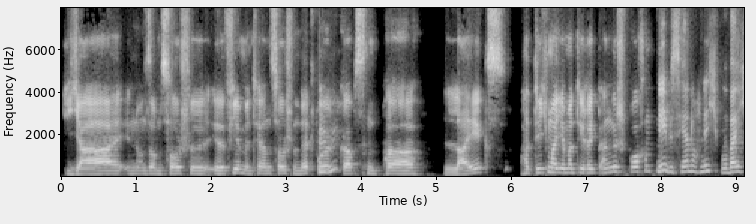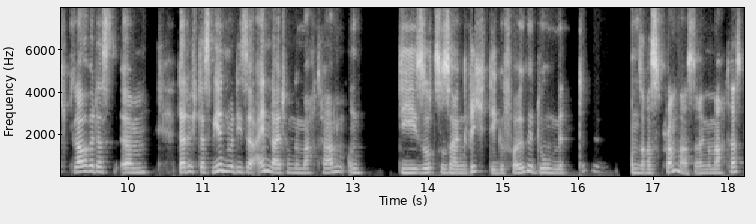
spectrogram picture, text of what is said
ja, in unserem Social, äh, firmeninternen Social Network mhm. gab es ein paar Likes. Hat dich mal jemand direkt angesprochen? Nee, bisher noch nicht. Wobei ich glaube, dass ähm, dadurch, dass wir nur diese Einleitung gemacht haben und die sozusagen richtige Folge du mit unserer Scrum Masterin gemacht hast.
